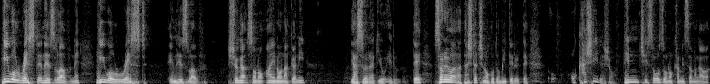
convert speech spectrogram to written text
He will rest in his love ね。He will rest in his love。主がその愛の中に安らぎを得る。で、それは私たちのことを見てるっておかしいでしょ。天地創造の神様が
